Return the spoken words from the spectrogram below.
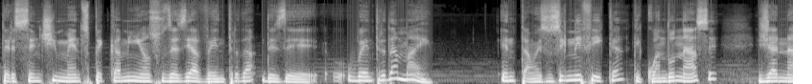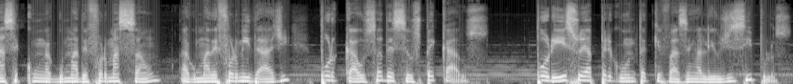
ter sentimentos pecaminosos desde, ventre da, desde o ventre da mãe. Então, isso significa que quando nasce, já nasce com alguma deformação, alguma deformidade por causa de seus pecados. Por isso é a pergunta que fazem ali os discípulos.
